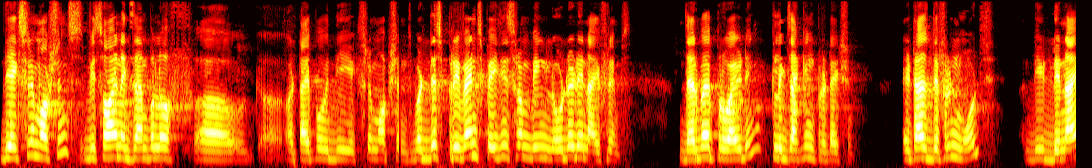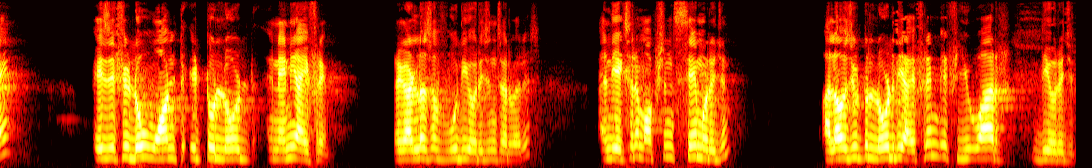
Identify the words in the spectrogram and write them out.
The extreme options, we saw an example of uh, a typo with the extreme options, but this prevents pages from being loaded in iframes, thereby providing clickjacking protection. It has different modes. The deny is if you don't want it to load in any iframe, regardless of who the origin server is. And the extreme option, same origin, allows you to load the iframe if you are the origin,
